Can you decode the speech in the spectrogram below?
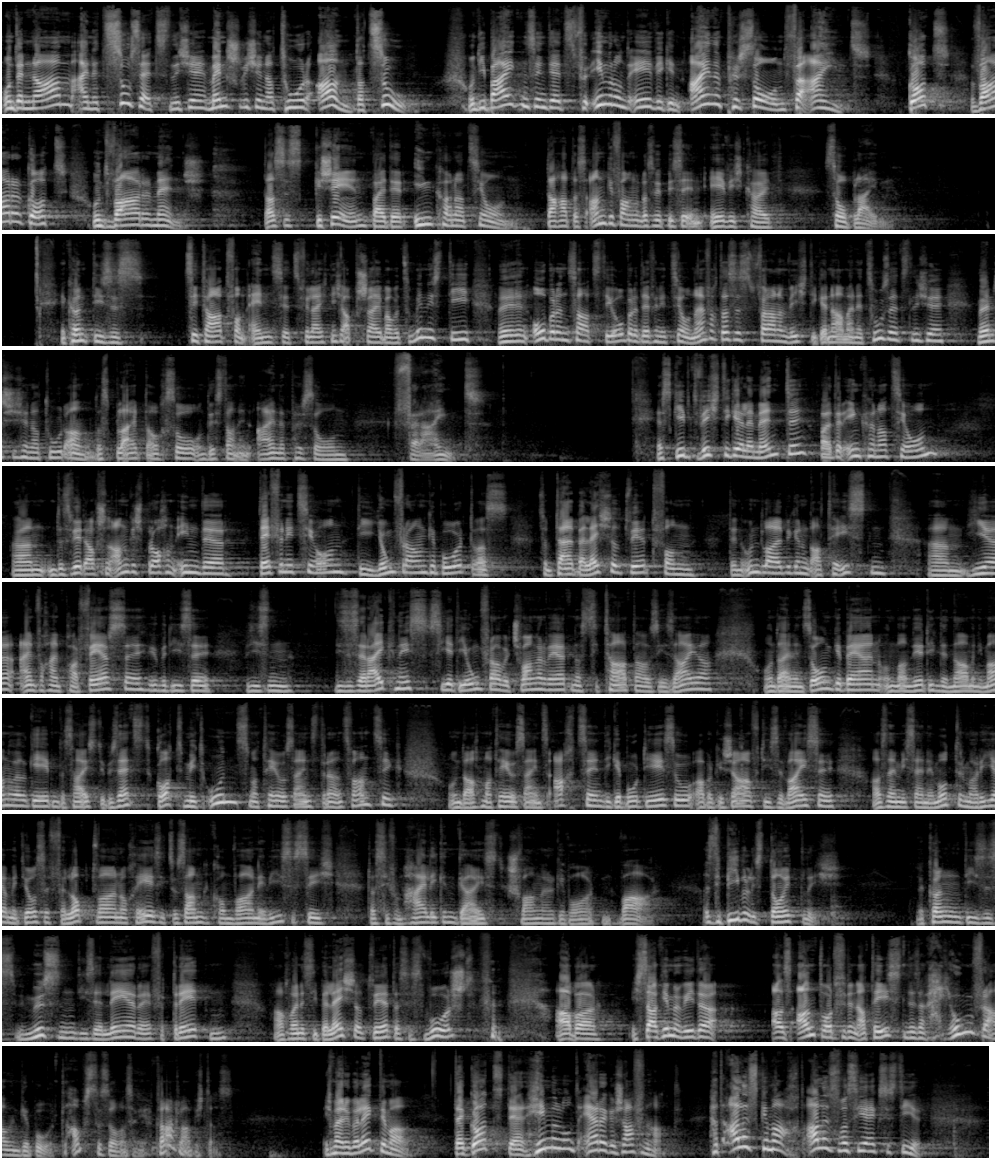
und er nahm eine zusätzliche menschliche Natur an dazu. Und die beiden sind jetzt für immer und ewig in einer Person vereint. Gott, wahrer Gott und wahrer Mensch. Das ist geschehen bei der Inkarnation. Da hat es angefangen, das wird bis in Ewigkeit so bleiben. Ihr könnt dieses Zitat von Enz jetzt vielleicht nicht abschreiben, aber zumindest die, wenn ihr den oberen Satz, die obere Definition, einfach das ist vor allem wichtig, er nahm eine zusätzliche menschliche Natur an das bleibt auch so und ist dann in einer Person vereint. Es gibt wichtige Elemente bei der Inkarnation ähm, das wird auch schon angesprochen in der Definition, die Jungfrauengeburt, was zum Teil belächelt wird von den Ungläubigen und Atheisten. Ähm, hier einfach ein paar Verse über, diese, diesen, dieses Ereignis. Siehe, die Jungfrau wird schwanger werden, das Zitat aus Jesaja, und einen Sohn gebären und man wird ihm den Namen Immanuel geben. Das heißt übersetzt Gott mit uns, Matthäus 1,23 und auch Matthäus 1,18. Die Geburt Jesu aber geschah auf diese Weise, als nämlich seine Mutter Maria mit Josef verlobt war, noch ehe sie zusammengekommen waren, erwies es sich, dass sie vom Heiligen Geist schwanger geworden war. Also die Bibel ist deutlich. Wir können dieses, wir müssen diese Lehre vertreten, auch wenn es sie belächelt wird, das ist wurscht. Aber ich sage immer wieder als Antwort für den Atheisten, der sagt, hey, Jungfrauengeburt, glaubst du sowas? Ja, klar glaube ich das. Ich meine, überleg dir mal, der Gott, der Himmel und Erde geschaffen hat, hat alles gemacht, alles, was hier existiert.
